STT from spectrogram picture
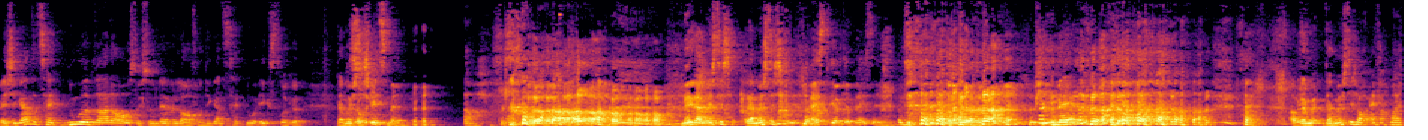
wenn ich die ganze Zeit nur geradeaus durch so ein Level laufe und die ganze Zeit nur X drücke, dann möchte ist auch ich X-Men. Nee, dann möchte ich, dann möchte ich Wie heißt die auf der Playstation? P-Man. Aber dann, dann möchte ich auch einfach mal,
